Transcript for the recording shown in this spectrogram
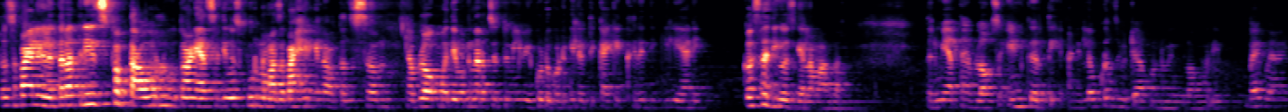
तसं पाहिलेलं तर रात्रीच फक्त आवरलं होतं आणि आजचा दिवस पूर्ण माझा बाहेर गेला होता जसं ह्या ब्लॉगमध्ये बघणारच तुम्ही मी कुठं कुठं गेले होते काय काय खरेदी केली आणि कसा दिवस गेला माझा तर मी आता ह्या ब्लॉगचं एंड करते आणि लवकरच भेटूया आपण नवीन ब्लॉगमध्ये. बाय बाय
